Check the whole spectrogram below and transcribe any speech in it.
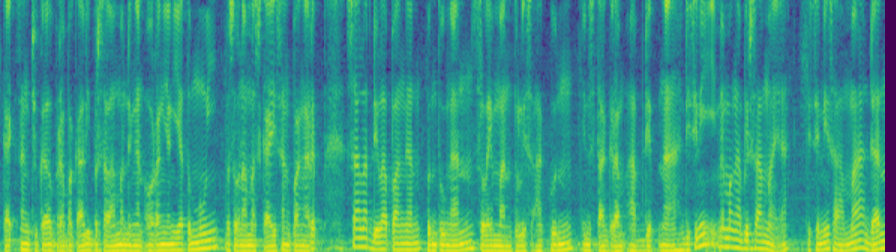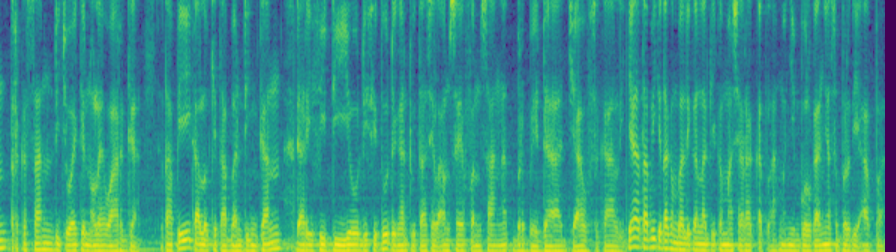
Kaisang juga beberapa kali bersalaman dengan orang yang ia temui. Pesona Mas Kaisang Pangarep salat di lapangan Pentungan Sleman tulis akun Instagram Update. Nah, di sini memang hampir sama ya. Di sini sama dan terkesan dicuekin oleh warga. Tetapi kalau kita bandingkan dari video di situ dengan Duta Selam Seven sangat berbeda jauh sekali. Ya, tapi kita kembalikan lagi ke masyarakat lah menyimpulkannya seperti apa.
